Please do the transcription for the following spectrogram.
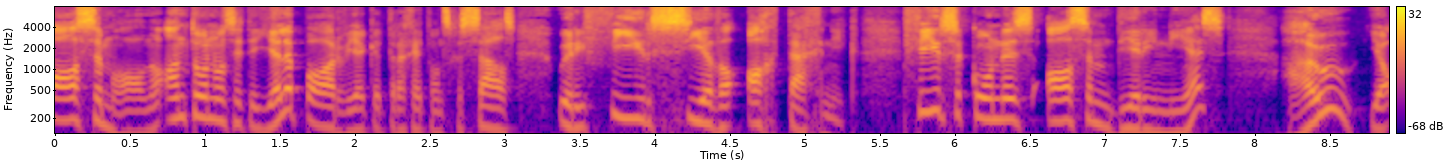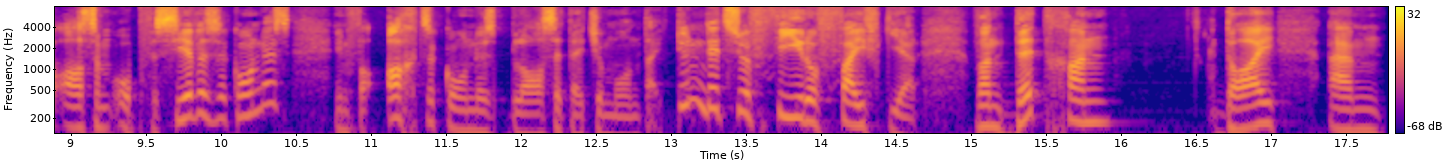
asemhaal. Nou Anton, ons het 'n hele paar weke terug het ons gesels oor die 478 tegniek. 4 sekondes asem deur die neus. Hou jou asem op vir 7 sekondes en vir 8 sekondes blaas dit uit jou mond uit. Doen dit so 4 of 5 keer want dit gaan daai ehm um,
